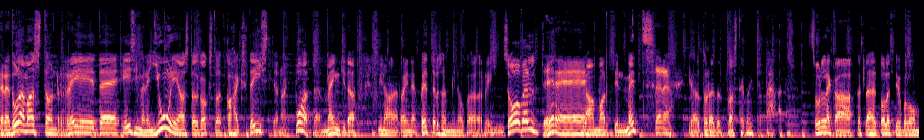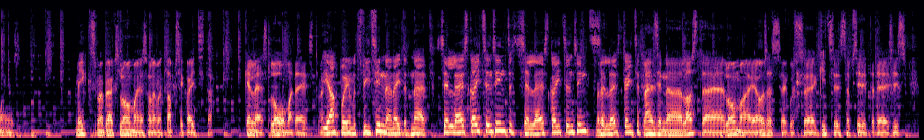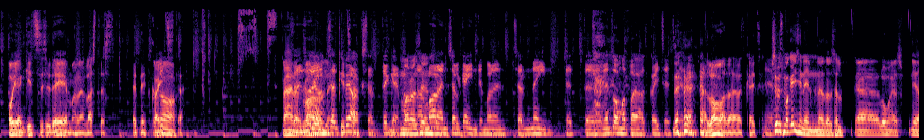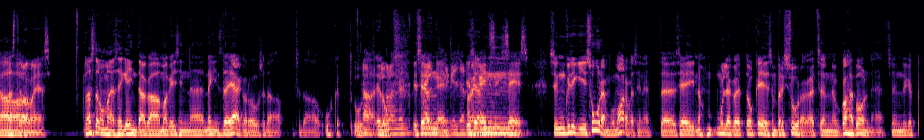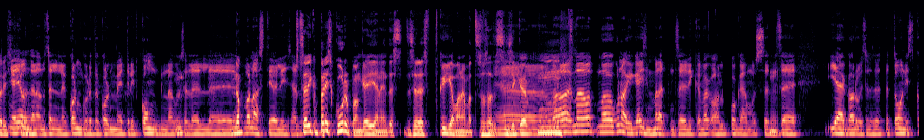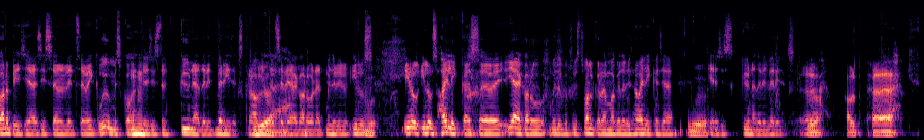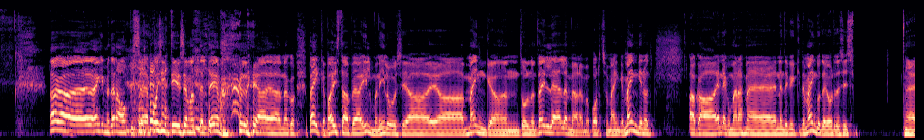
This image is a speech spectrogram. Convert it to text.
tere tulemast, on reede, esimene juuni aastal kaks tuhat kaheksateist ja on aeg puhata ja mängida. mina olen Rainer Peterson, minuga Rein Soobel. tere! ja Martin Mets. tere! ja toredat lastekaitsepäeva teile. sulle ka. kas lähed, olete juba loomaaias? miks ma peaks loomaaias olema, et lapsi kaitsta? Kelle eest, loomade eest või? jah, põhimõtteliselt viid sinna ja näitad, näed, selle eest kaitsen sind, selle eest kaitsen sind, selle eest kaitsen. Lähen sinna laste loomaaia osasse, kus kitsesid saab silitada ja siis hoian kitsesid eemale lastest, et neid kaitsta no väänan need kitsed. peaks seal tegema, ma, no, ma olen seal käinud ja ma olen seal näinud, et äh, need loomad vajavad kaitset loomad vajavad kaitset. kusjuures ma käisin eelmine nädal seal loomaaias ja laste loomaaias lasteloomaaias ei käinud, aga ma käisin, nägin seda jääkaru, seda, seda uhket uut Aa, elu. ja see on, ja see on, see on kuidagi suurem, kui ma arvasin, et äh, see jäi noh, muljega, et okei okay,, see on päris suur, aga et see on nagu kahepoolne, et see on tegelikult päris ei olnud enam selline kolm korda kolm meetrit kong, nagu sellel äh, no, vanasti oli seal. seal ikka päris kurb on käia nendes, selles kõige vanemates osades, siis ikka mm. ma, ma, ma kunagi käisin, mäletan, see oli ikka väga halb kogemus, et mm. see jääkaru selles betoonist karbis ja siis seal olid see väike ujumiskoht mm -hmm. ja siis need küüned olid veriseks kraavitud selle jääkarul, et muidu oli ilus, ilu, ilus hallikas äh, jääkaru, muidu peaks vist valge olema, aga ta oli hallikas ja, ja siis küüned olid veriseks. halb. Äh. Aga räägime täna hoopis positiivsematel teemadel ja, ja nagu päike paistab ja ilm on ilus ja, ja mänge on tulnud välja jälle, me oleme portsu mänge mänginud, aga enne kui me lähme nende kõikide mängude juurde, siis Äh,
